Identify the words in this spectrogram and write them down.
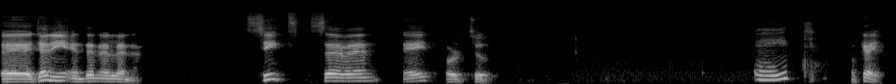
Uh, Jenny and then Elena. Six, seven, eight, or two? Eight. Okay.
